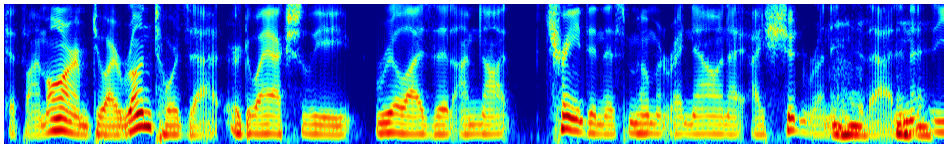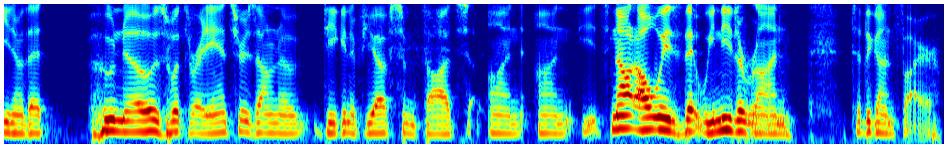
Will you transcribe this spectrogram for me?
if I'm armed, do I run towards that? Or do I actually realize that I'm not trained in this moment right now and I, I shouldn't run into mm-hmm. that? And that, mm-hmm. you know that who knows what the right answer is? I don't know, Deacon, if you have some thoughts on on. It's not always that we need to run to the gunfire.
